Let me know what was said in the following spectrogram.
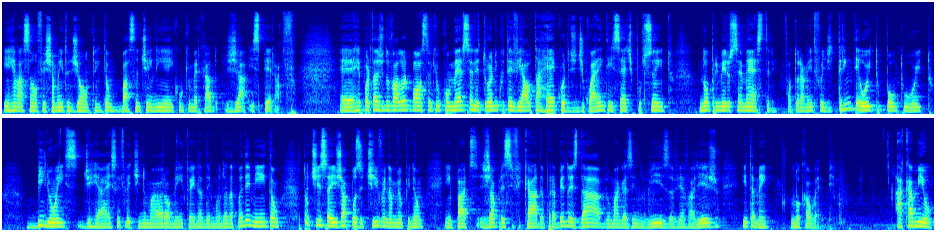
em relação ao fechamento de ontem, então bastante em linha aí com o que o mercado já esperava. É, reportagem do Valor mostra que o comércio eletrônico teve alta recorde de 47% no primeiro semestre. O faturamento foi de 38,8 bilhões de reais, refletindo o maior aumento aí na demanda da pandemia. Então, notícia aí já positiva e, na minha opinião, em partes já precificada para B2W, Magazine Luiza, Via Varejo e também Local Web. A Camil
